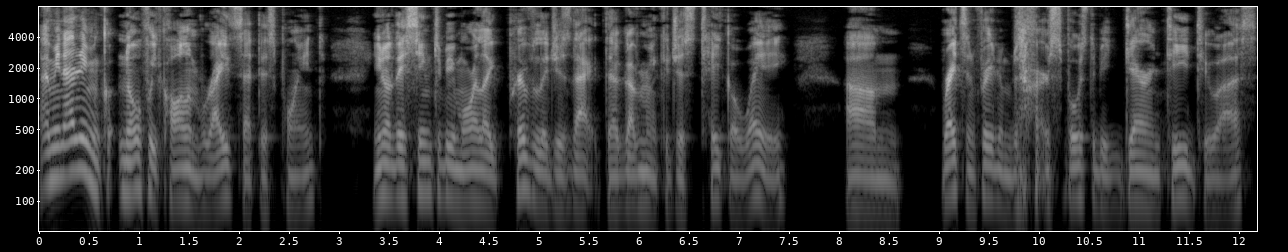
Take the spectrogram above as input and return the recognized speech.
I mean, I don't even know if we call them rights at this point. You know, they seem to be more like privileges that the government could just take away. Um, rights and freedoms are supposed to be guaranteed to us.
